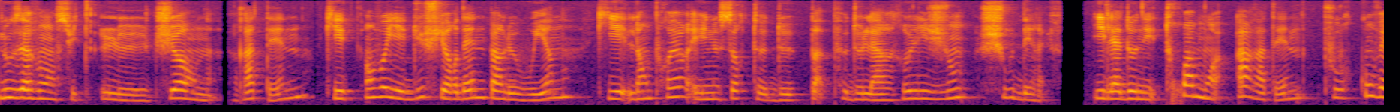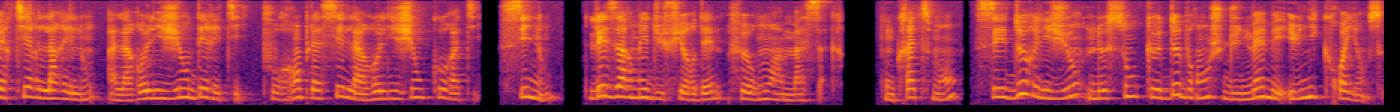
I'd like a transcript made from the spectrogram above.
Nous avons ensuite le Jorn Raten, qui est envoyé du Fjorden par le Wyrn, qui est l'empereur et une sorte de pape de la religion Shu-Deref. Il a donné trois mois à Raten pour convertir l'Arélon à la religion d'Erethi, pour remplacer la religion Korati. Sinon, les armées du Fjorden feront un massacre. Concrètement, ces deux religions ne sont que deux branches d'une même et unique croyance,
